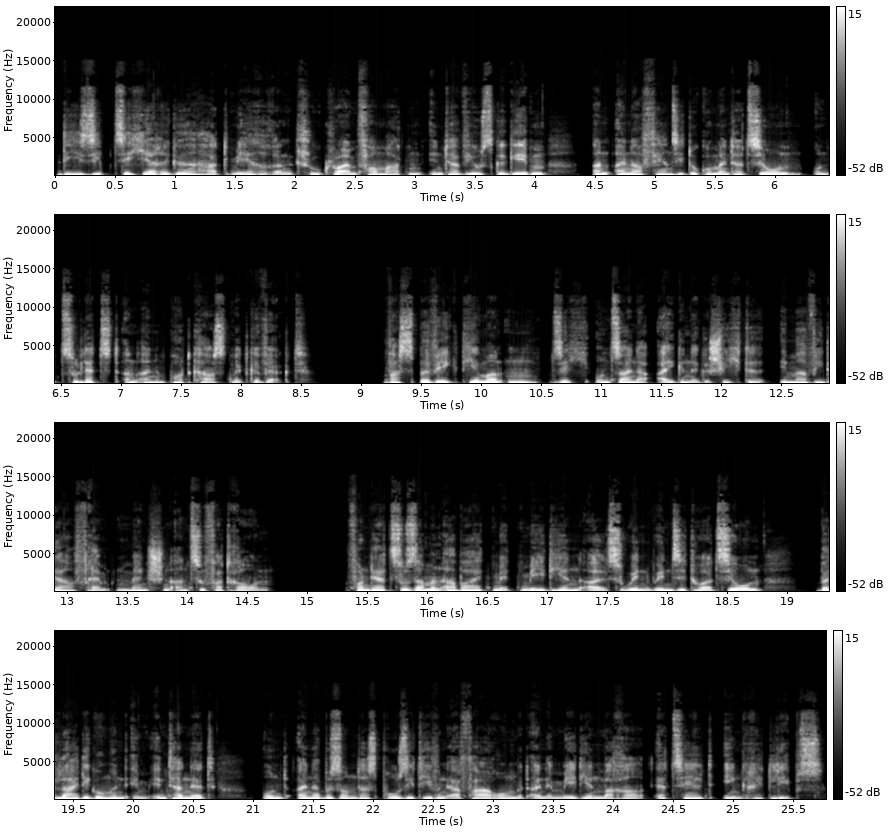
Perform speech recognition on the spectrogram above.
Die 70-Jährige hat mehreren True Crime Formaten Interviews gegeben, an einer Fernsehdokumentation und zuletzt an einem Podcast mitgewirkt. Was bewegt jemanden, sich und seine eigene Geschichte immer wieder fremden Menschen anzuvertrauen? Von der Zusammenarbeit mit Medien als Win-Win-Situation, Beleidigungen im Internet und einer besonders positiven Erfahrung mit einem Medienmacher erzählt Ingrid Liebs.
